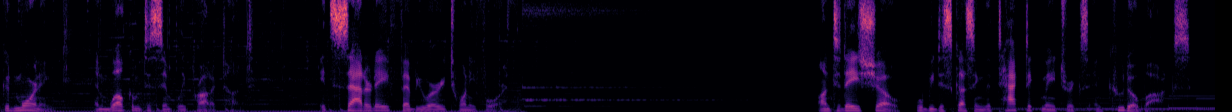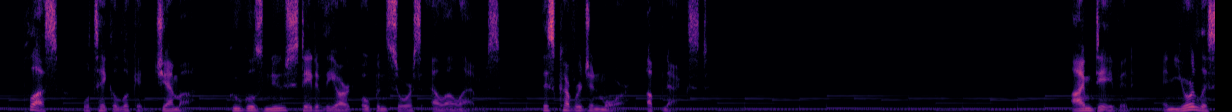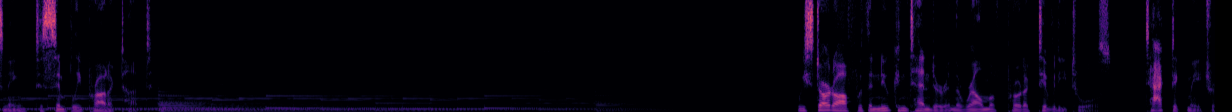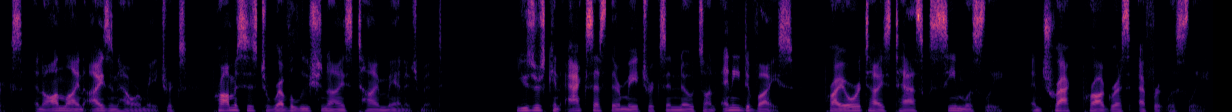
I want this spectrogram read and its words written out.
Good morning, and welcome to Simply Product Hunt. It's Saturday, February 24th. On today's show, we'll be discussing the Tactic Matrix and KudoBox. Plus, we'll take a look at Gemma, Google's new state of the art open source LLMs. This coverage and more, up next. I'm David, and you're listening to Simply Product Hunt. We start off with a new contender in the realm of productivity tools. Tactic Matrix, an online Eisenhower matrix, promises to revolutionize time management. Users can access their matrix and notes on any device, prioritize tasks seamlessly, and track progress effortlessly.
